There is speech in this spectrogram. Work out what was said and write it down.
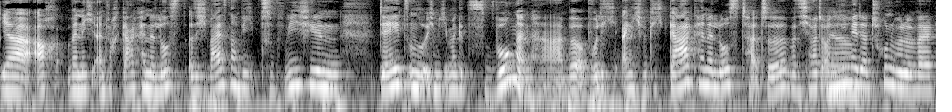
ja, auch wenn ich einfach gar keine Lust, also ich weiß noch, wie, zu wie vielen Dates und so ich mich immer gezwungen habe, obwohl ich eigentlich wirklich gar keine Lust hatte, was ich heute auch ja. nie mehr da tun würde, weil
